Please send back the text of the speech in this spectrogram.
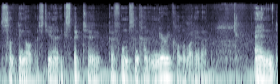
something of us, you know, expect to perform some kind of miracle or whatever. And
